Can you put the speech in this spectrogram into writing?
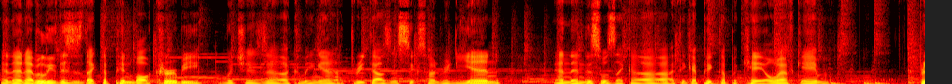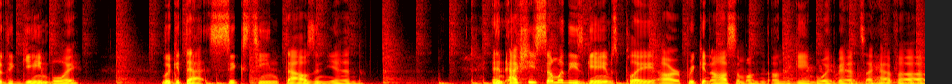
And then I believe this is like the Pinball Kirby, which is uh, coming in at 3,600 yen. And then this was like a, I think I picked up a KOF game for the Game Boy. Look at that, 16,000 yen. And actually, some of these games play are freaking awesome on, on the Game Boy Advance. I have uh,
